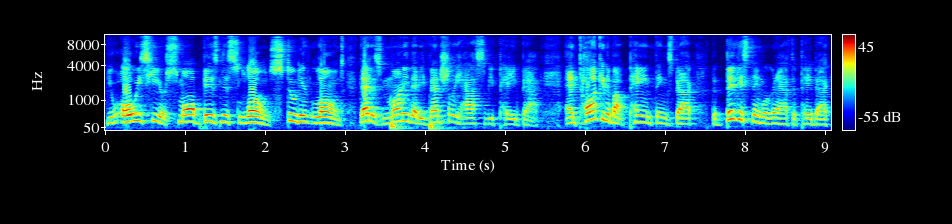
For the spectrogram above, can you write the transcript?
You always hear small business loans, student loans. That is money that eventually has to be paid back. And talking about paying things back, the biggest thing we're going to have to pay back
